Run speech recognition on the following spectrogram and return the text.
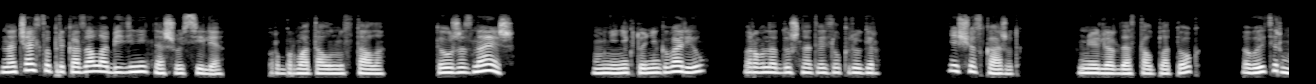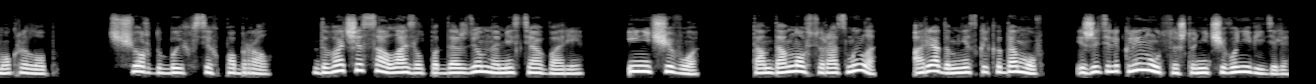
«Начальство приказало объединить наши усилия», — пробормотал он устало. «Ты уже знаешь?» «Мне никто не говорил», — равнодушно ответил Крюгер. «Еще скажут». Мюллер достал платок, вытер мокрый лоб. Черт бы их всех побрал. Два часа лазил под дождем на месте аварии. И ничего. Там давно все размыло, а рядом несколько домов, и жители клянутся, что ничего не видели.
